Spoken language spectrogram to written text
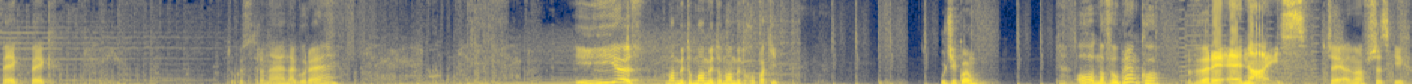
Pyk, pyk. W drugą stronę, na górę. I jest! Mamy to, mamy to, mamy to, chłopaki. Uciekłem. O, nowe ubranko! Very nice. Czekaj, ale mam wszystkich.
